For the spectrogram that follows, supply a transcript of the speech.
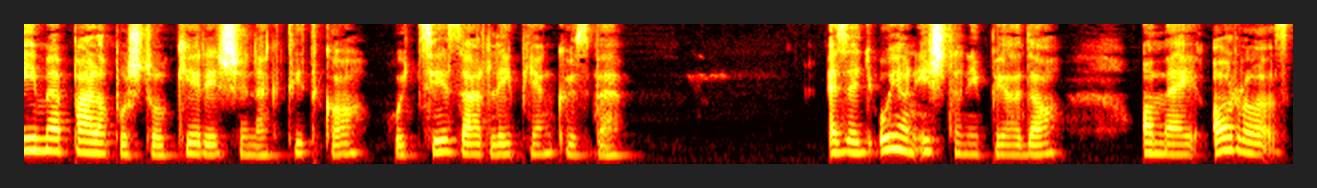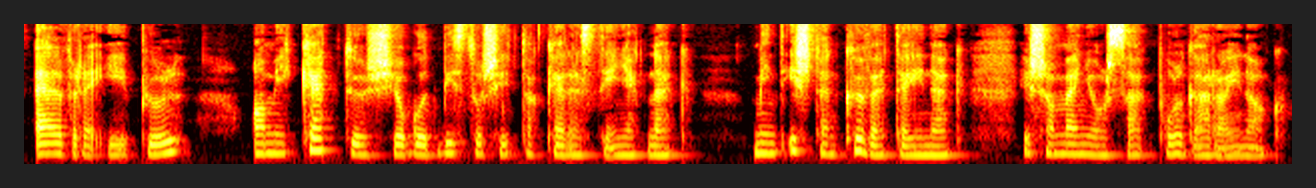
Íme Pálapostól kérésének titka, hogy Cézár lépjen közbe. Ez egy olyan isteni példa, amely arra az elvre épül, ami kettős jogot biztosít a keresztényeknek, mint Isten követeinek és a mennyország polgárainak.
